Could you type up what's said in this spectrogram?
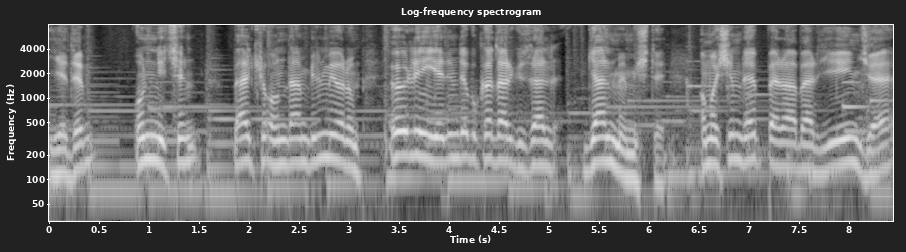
yedim onun için belki ondan bilmiyorum öğleyin yediğimde bu kadar güzel gelmemişti ama şimdi hep beraber yiyince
